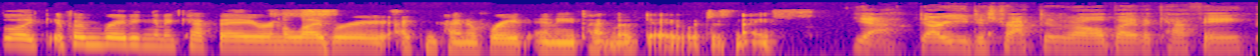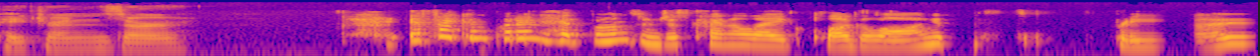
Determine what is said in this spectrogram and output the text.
like if i'm writing in a cafe or in a library i can kind of write any time of day which is nice yeah are you distracted at all by the cafe patrons or if i can put in headphones and just kind of like plug along it's pretty good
